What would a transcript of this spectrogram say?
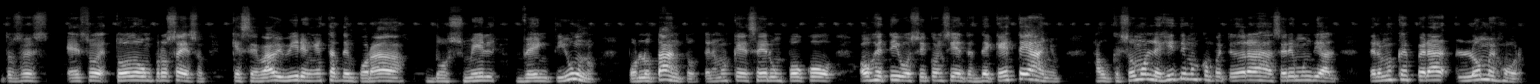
Entonces, eso es todo un proceso que se va a vivir en esta temporada 2021. Por lo tanto, tenemos que ser un poco objetivos y conscientes de que este año, aunque somos legítimos competidores a la Serie Mundial, tenemos que esperar lo mejor,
